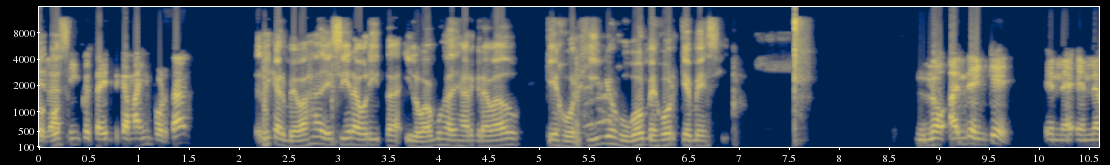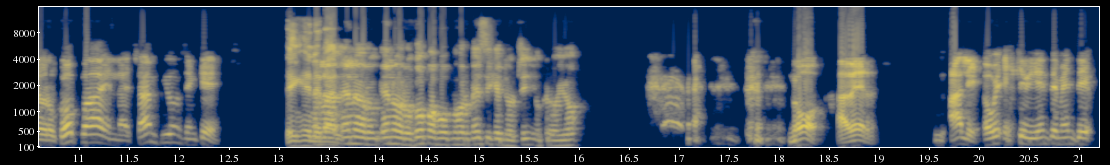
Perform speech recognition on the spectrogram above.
de O- o las cinco estadísticas más importantes. Ricardo, me vas a decir ahorita y lo vamos a dejar grabado que Jorginho jugó mejor que Messi. No, ¿en, en qué? ¿En la, ¿En la Eurocopa? ¿En la Champions? ¿En qué? En En la, general. en la Euro- en la Eurocopa jugó mejor Messi que Jorginho, creo yo. No, a ver, Ale, es que evidentemente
